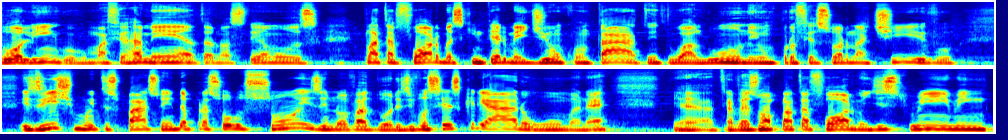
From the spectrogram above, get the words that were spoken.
Duolingo, uma ferramenta, nós temos plataformas que intermediam contato entre o aluno e um professor nativo. Existe muito espaço ainda para soluções inovadoras e vocês criaram uma, né? É, através de uma plataforma de streaming.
